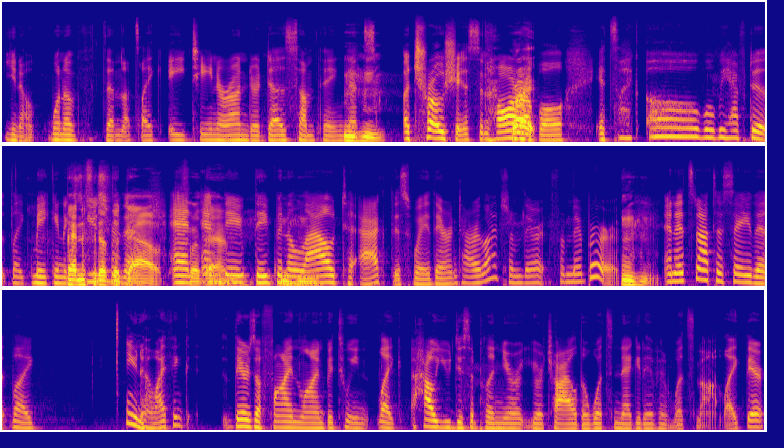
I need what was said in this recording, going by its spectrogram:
you know one of them that's like 18 or under does something that's Mm-hmm. atrocious and horrible it's like oh well we have to like make an Benefit excuse of for the them doubt and and they them. they've been Mhm. allowed to act this way their entire lives from their from their birth Mhm. and it's not to say that like you know i think there's a fine line between like how you discipline your your child and what's negative and what's not like there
